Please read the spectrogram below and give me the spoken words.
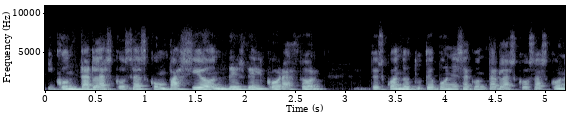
y contar las cosas con pasión desde el corazón. Entonces, cuando tú te pones a contar las cosas con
